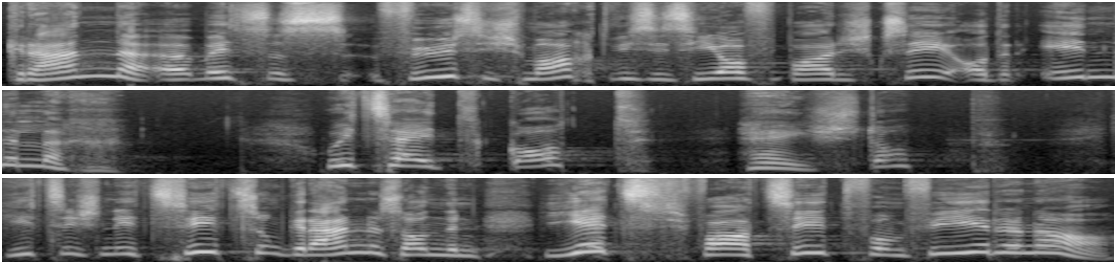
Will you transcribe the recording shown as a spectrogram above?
Grennen, ob man das physisch macht, wie es hier offenbar war, oder innerlich. Und jetzt sagt Gott, hey, stopp. Jetzt ist nicht Zeit zum Grennen, sondern jetzt fängt die Zeit vom Feiern an.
